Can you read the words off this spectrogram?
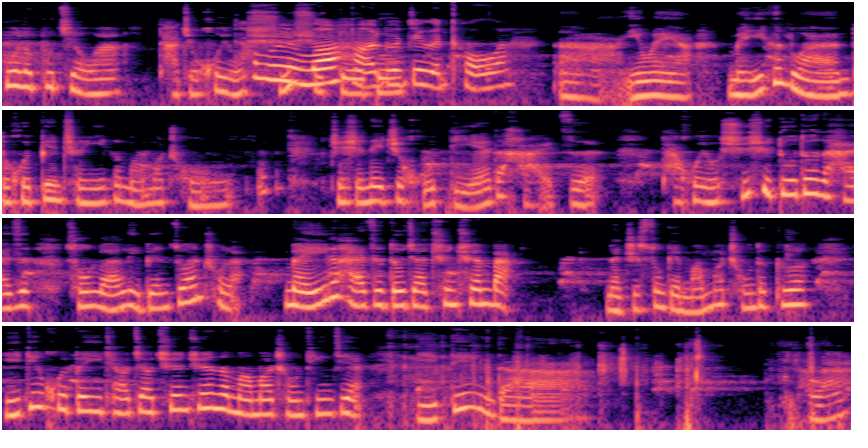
过了不久啊，它就会有许许多多。好多这个头啊！啊，因为呀，每一个卵都会变成一个毛毛虫。这是那只蝴蝶的孩子，它会有许许多多的孩子从卵里边钻出来。每一个孩子都叫圈圈吧？那只送给毛毛虫的歌，一定会被一条叫圈圈的毛毛虫听见，一定的。好啦，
